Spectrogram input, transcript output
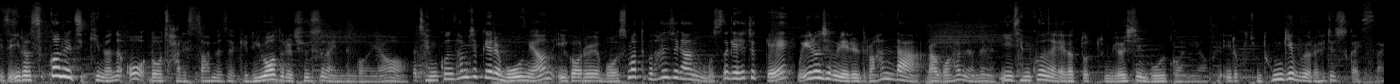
이제 이런 습관을 지키면은 어 너 잘했어 하면서 이렇게 리워드를 줄 수가 있는 거예요. 잼콘 30개를 모으면 이거를 뭐 스마트폰 1시간 뭐 쓰게 해줄게 뭐 이런 식으로 예를 들어 한다라고 하면은 이 잼콘을 애가 또 좀 열심히 모을 거 아니에요. 이렇게 좀 동기부여를 해줄 수가 있어요.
